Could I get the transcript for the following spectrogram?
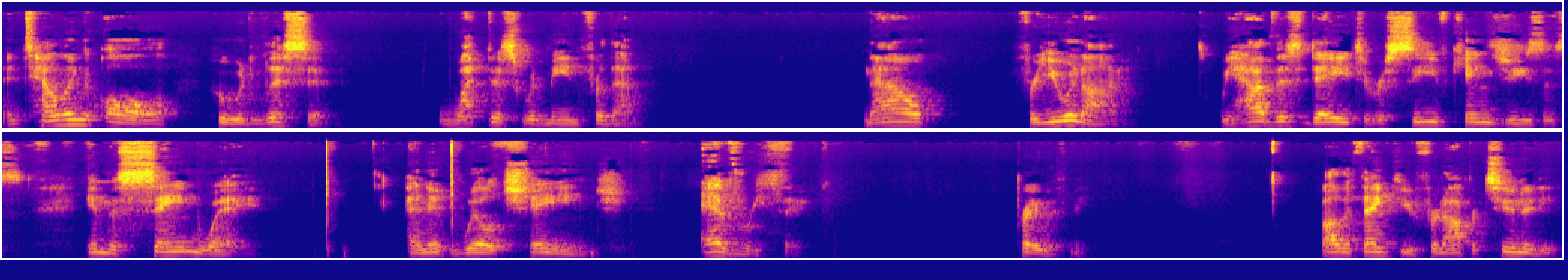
and telling all who would listen what this would mean for them. Now, for you and I, we have this day to receive King Jesus in the same way, and it will change everything. Pray with me. Father, thank you for an opportunity,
